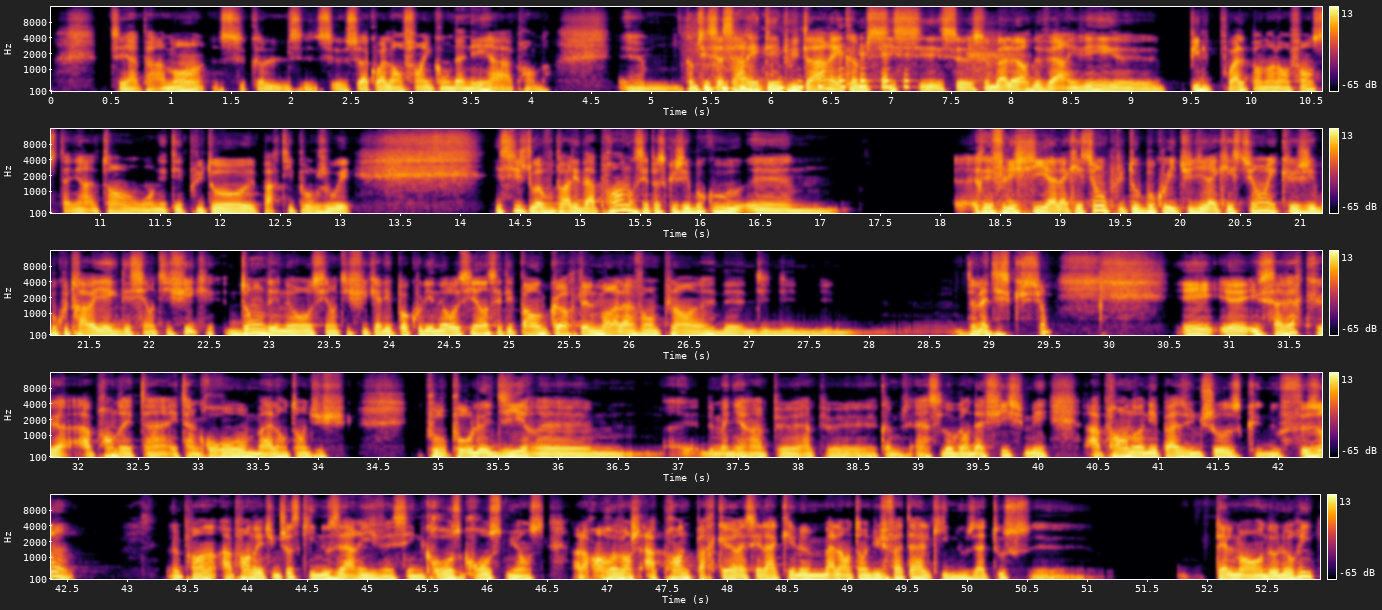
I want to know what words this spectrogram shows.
C'est apparemment ce, que, ce, à quoi l'enfant est condamné à apprendre. Euh, comme si ça s'arrêtait plus tard et comme si ce, ce, malheur devait arriver euh, pile poil pendant l'enfance, c'est-à-dire un temps où on était plutôt parti pour jouer. Et si je dois vous parler d'apprendre, c'est parce que j'ai beaucoup euh, réfléchi à la question, ou plutôt beaucoup étudié la question, et que j'ai beaucoup travaillé avec des scientifiques, dont des neuroscientifiques à l'époque où les neurosciences n'étaient pas encore tellement à l'avant-plan euh, de, de, la discussion. Et euh, il s'avère que apprendre est un, est un gros malentendu pour pour le dire euh, de manière un peu un peu comme un slogan d'affiche, mais apprendre n'est pas une chose que nous faisons. Apprendre est une chose qui nous arrive. C'est une grosse grosse nuance. Alors en revanche, apprendre par cœur, et c'est là qu'est le malentendu fatal qui nous a tous euh, tellement endoloris,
